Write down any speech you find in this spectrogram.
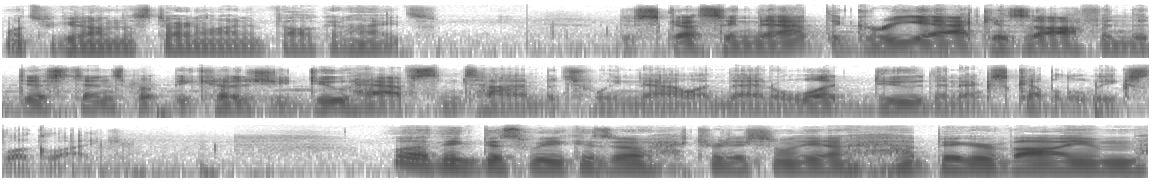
once we get on the starting line in Falcon Heights. Discussing that, the Griak is off in the distance, but because you do have some time between now and then, what do the next couple of weeks look like? Well, I think this week is a traditionally a, a bigger volume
